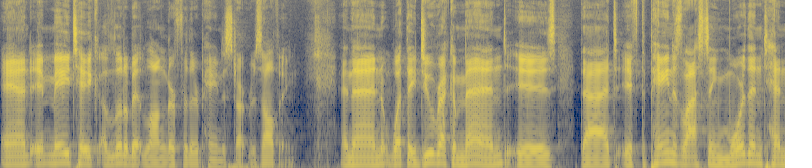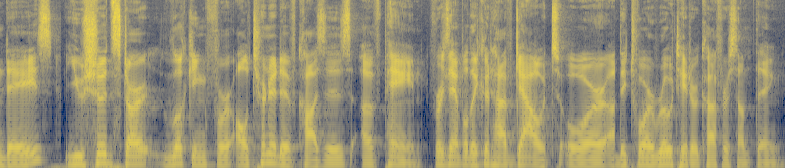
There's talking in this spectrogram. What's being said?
and it may take a little bit longer for their pain to start resolving. And then what they do recommend is that if the pain is lasting more than 10 days, you should start looking for alternative causes of pain. For example, they could have gout or uh, they tore a rotator cuff or something,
